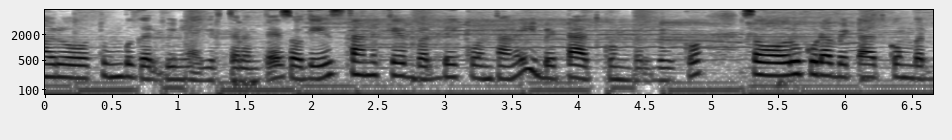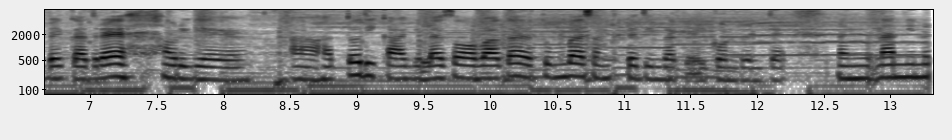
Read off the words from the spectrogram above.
ಅವರು ತುಂಬ ಗರ್ಭಿಣಿಯಾಗಿರ್ತಾರಂತೆ. ಸೊ ದೇವಸ್ಥಾನಕ್ಕೆ ಬರಬೇಕು ಅಂತ ಅಂದರೆ ಈ ಬೆಟ್ಟ ಹತ್ಕೊಂಡು ಬರಬೇಕು. ಸೊ ಅವರು ಕೂಡ ಬೆಟ್ಟ ಹತ್ಕೊಂಡು ಬರಬೇಕಾದ್ರೆ ಅವರಿಗೆ ಹತ್ತೋದಿಕ್ಕಾಗಿಲ್ಲ. ಸೊ ಅವಾಗ ತುಂಬ ಸಂಕಟದಿಂದ ಕೇಳ್ಕೊಂಡ್ರಂತೆ ನಂಗೆ ನಾನು ನಿನ್ನ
